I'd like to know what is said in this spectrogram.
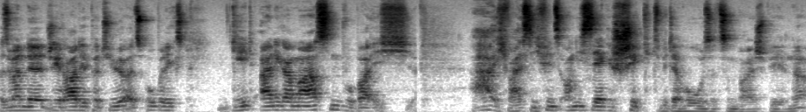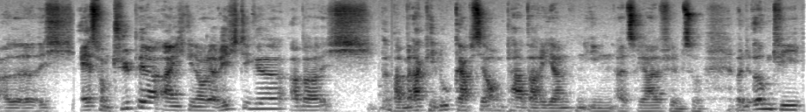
Also ich meine, der Gérard Depardieu als Obelix geht einigermaßen, wobei ich. Ah, ich weiß nicht, ich finde es auch nicht sehr geschickt mit der Hose zum Beispiel. Ne? Also ich, er ist vom Typ her eigentlich genau der Richtige, aber ich, bei Lucky Luke gab es ja auch ein paar Varianten, ihn als Realfilm zu. Und irgendwie,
